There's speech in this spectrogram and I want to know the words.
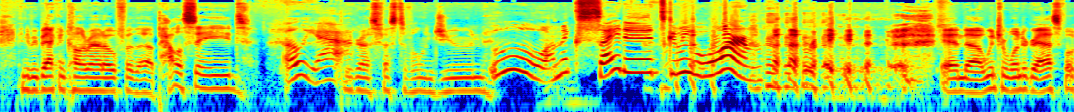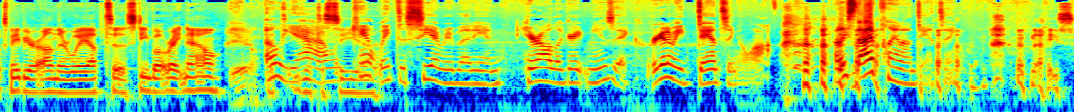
and you'll be back in Colorado for the Palisade Oh, yeah. Bluegrass Festival in June. Ooh, I'm excited. It's going to be warm. And uh, Winter Wondergrass folks maybe are on their way up to Steamboat right now. Yeah. oh, You yeah. to see, we can't uh, wait to see everybody and hear all the great music. We're going to be dancing a lot. At least I plan on dancing. nice.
